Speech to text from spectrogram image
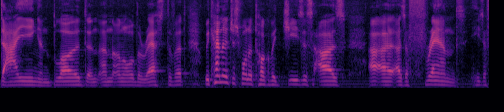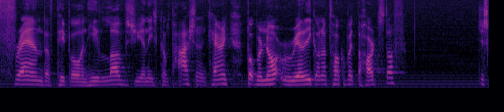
dying and blood and, and, and all the rest of it. We kind of just want to talk about Jesus as, uh, as a friend. He's a friend of people and he loves you and he's compassionate and caring, but we're not really going to talk about the hard stuff. Just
